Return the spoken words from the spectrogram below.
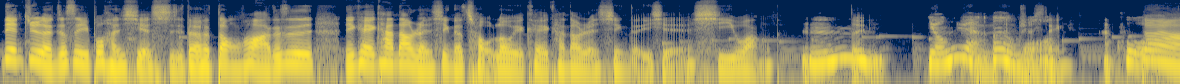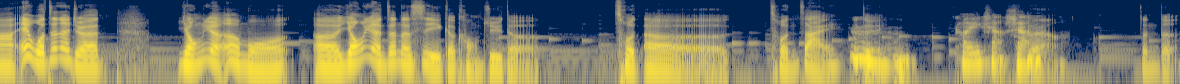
链锯人》就是一部很写实的动画，就是你可以看到人性的丑陋，也可以看到人性的一些希望。嗯，对，永远恶魔，好酷哦。对啊，哎、欸，我真的觉得永远恶魔，呃，永远真的是一个恐惧的存呃存在。对、嗯，可以想象。对啊，真的。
